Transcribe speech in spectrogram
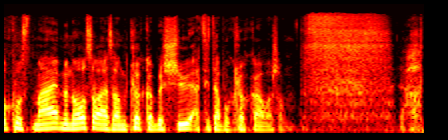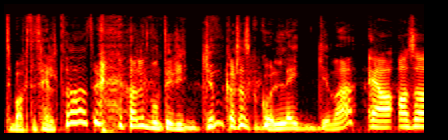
og koste meg. Men nå så var jeg sånn, klokka ble sju, jeg titta på klokka og var sånn ja, Tilbake til teltet, da. tror Jeg Jeg har litt vondt i ryggen. Kanskje jeg skal gå og legge meg? Ja, altså,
